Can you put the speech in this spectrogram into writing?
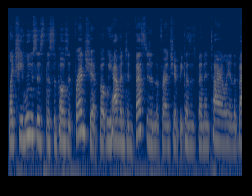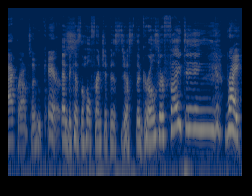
Like she loses the supposed friendship, but we haven't invested in the friendship because it's been entirely in the background, so who cares? And because the whole friendship is just the girls are fighting. Right,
